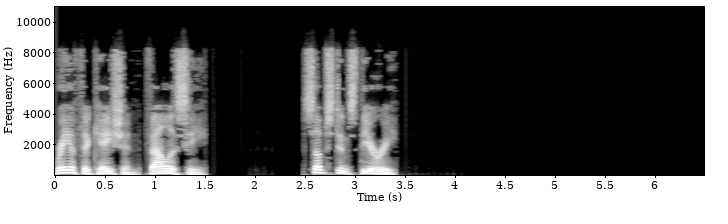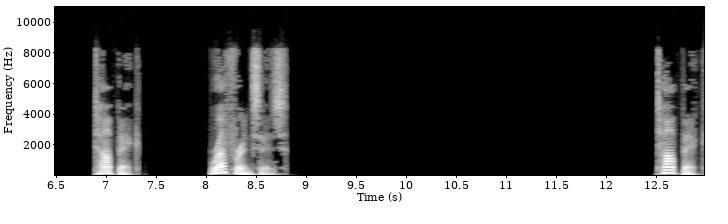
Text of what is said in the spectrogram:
Reification fallacy Substance theory Topic References Topic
